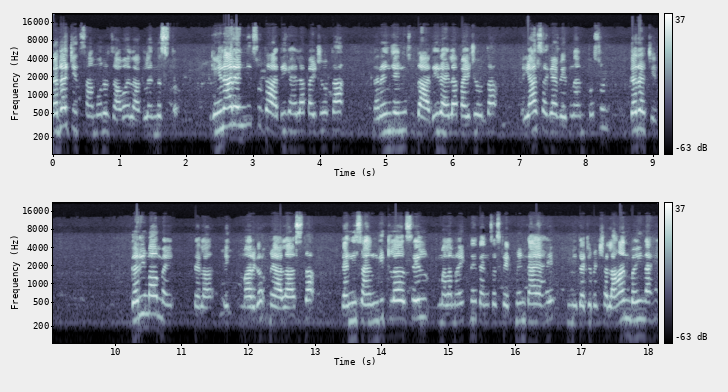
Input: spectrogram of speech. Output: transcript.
कदाचित सामोरं जावं लागलं नसतं. घेणाऱ्यांनी सुद्धा आधी घ्यायला पाहिजे होता. धनंजयनी सुद्धा आधी राहायला पाहिजे होता. या सगळ्या वेदनांपासून कदाचित गरिमामय त्याला एक मार्ग मिळाला असता त्यांनी सांगितलं असेल मला माहीत नाही त्यांचं स्टेटमेंट काय आहे मी त्याच्यापेक्षा लहान बहीण आहे.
